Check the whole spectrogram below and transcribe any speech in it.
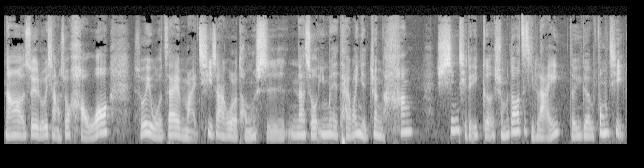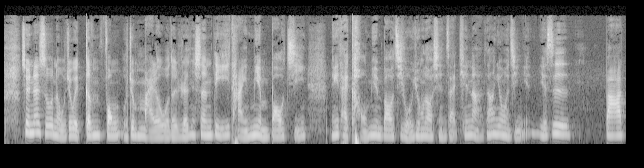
然后所以我想说好哦，所以我在买气炸锅的同时，那时候因为台湾也正夯。兴起的一个什么都要自己来的一个风气，所以那时候呢，我就会跟风，我就买了我的人生第一台面包机。那一台烤面包机，我用到现在，天哪，这样用了几年，也是八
